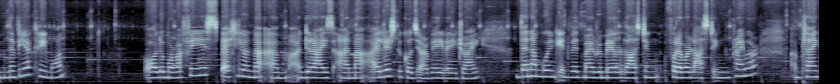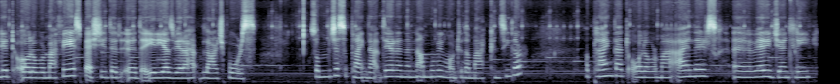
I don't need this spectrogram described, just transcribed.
nivea cream on all over my face especially on my um, under eyes and my eyelids because they are very very dry. Then i'm going in with my rimmel lasting forever lasting primer. I'm applying it all over my face especially the uh, the areas where i have large pores. So i'm just applying that there and then i'm moving on to the mac concealer. Applying that all over my eyelids uh, very gently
